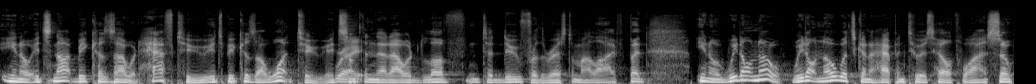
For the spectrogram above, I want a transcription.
you know, it's not because I would have to. It's because I want to. It's Right. something that I would love to do for the rest of my life. But you know, we don't know. We don't know what's going to happen to us health wise. So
